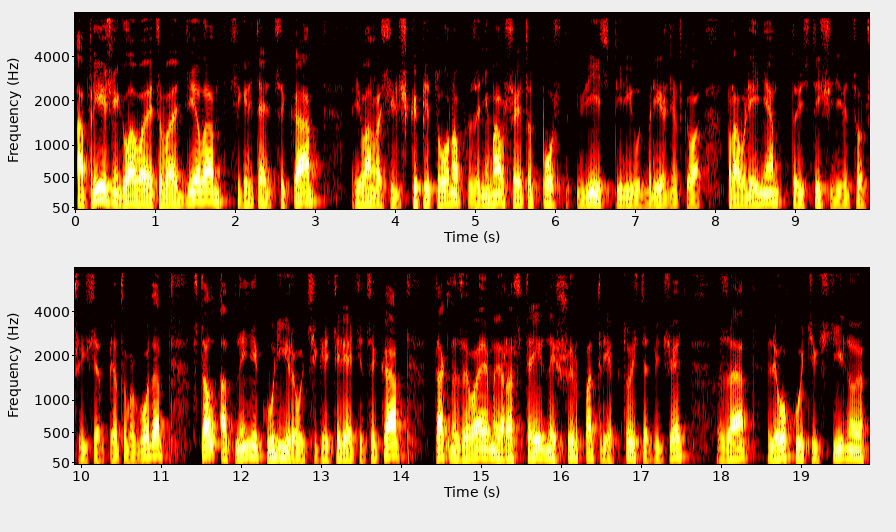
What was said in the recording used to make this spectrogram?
А прежний глава этого отдела, секретарь ЦК Иван Васильевич Капитонов, занимавший этот пост весь период Брежневского правления, то есть 1965 года, стал отныне курировать секретариате ЦК так называемый расстрельный ширпотреб, то есть отвечать за легкую текстильную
